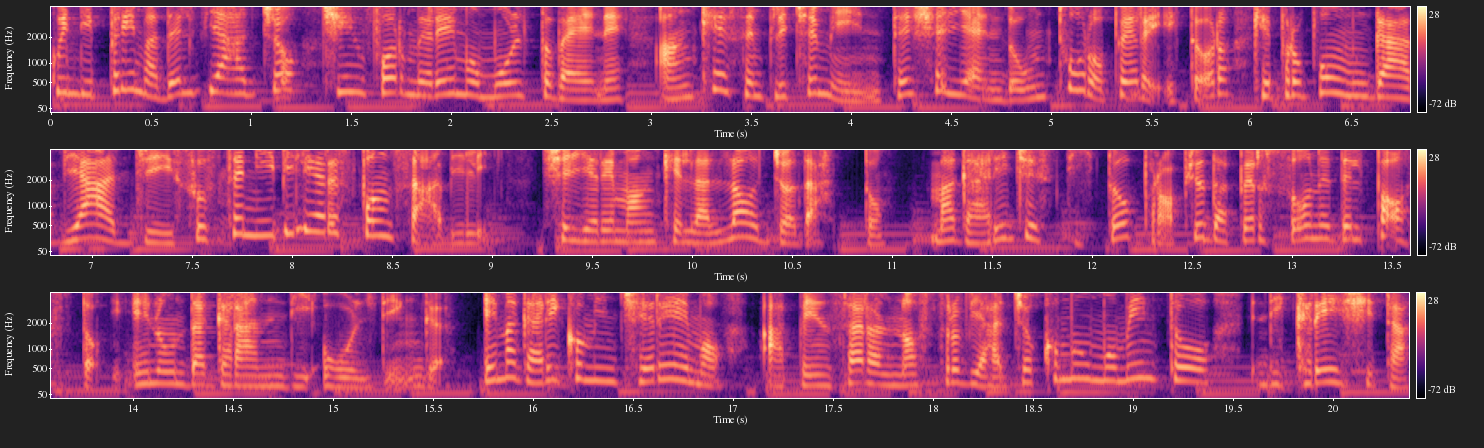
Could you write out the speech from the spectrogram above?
Quindi prima del viaggio ci informeremo molto bene, anche semplicemente scegliendo un tour operator che proponga viaggi sostenibili e responsabili. Sceglieremo anche l'alloggio adatto, magari gestito proprio da persone del posto e non da grandi holding. E magari cominceremo a pensare al nostro viaggio come un momento di crescita,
